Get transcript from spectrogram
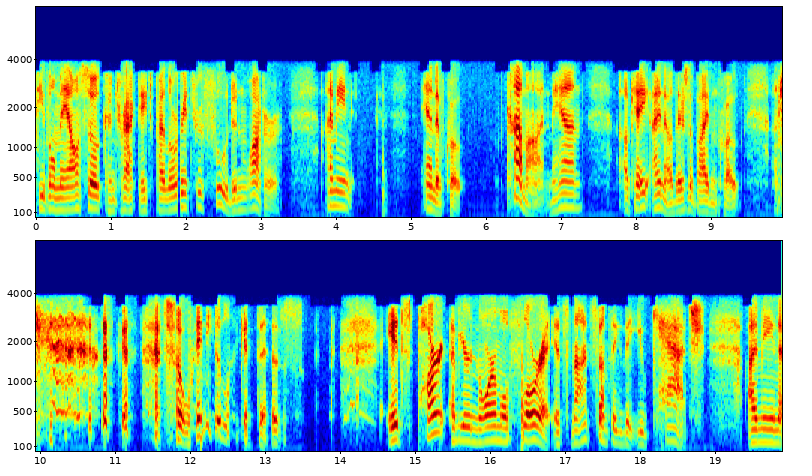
People may also contract H. pylori through food and water. I mean, end of quote. Come on, man. Okay, I know there's a Biden quote. so when you look at this, it's part of your normal flora. It's not something that you catch I mean,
